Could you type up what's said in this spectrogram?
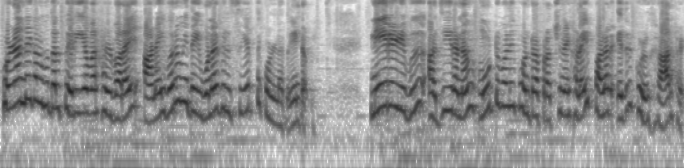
குழந்தைகள் முதல் பெரியவர்கள் வரை அனைவரும் இதை உணவில் சேர்த்துக் கொள்ள வேண்டும். நீரிழிவு அஜீரணம் மூட்டுவலி போன்ற பிரச்சனைகளை பலர் எதிர்கொள்கிறார்கள்.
